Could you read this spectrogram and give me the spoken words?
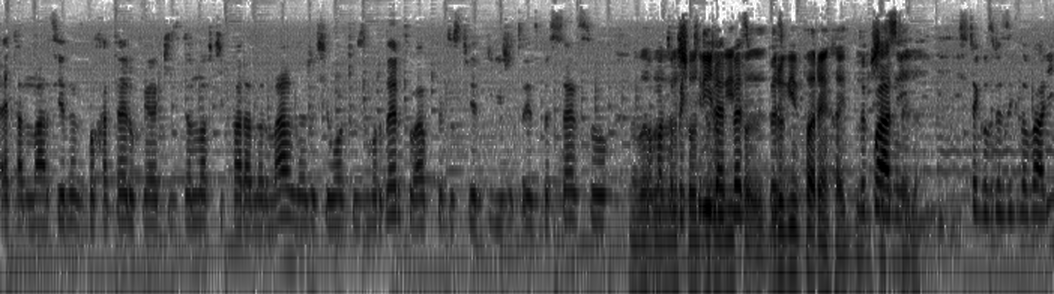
Ethan Mars, jeden z bohaterów, miał jakieś zdolności paranormalne, że się łączył z mordercą, a wtedy stwierdzili, że to jest bez sensu. No bo bo, ma to być thriller drugi, bez- bez- drugi Fahrenheit był Dokładnie, i- i z tego zrezygnowali,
